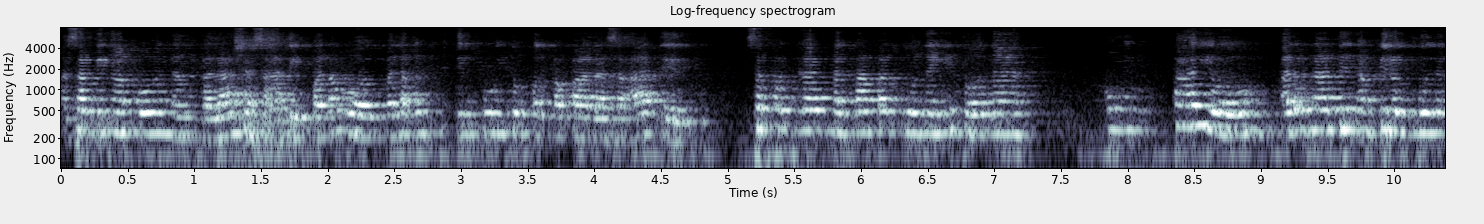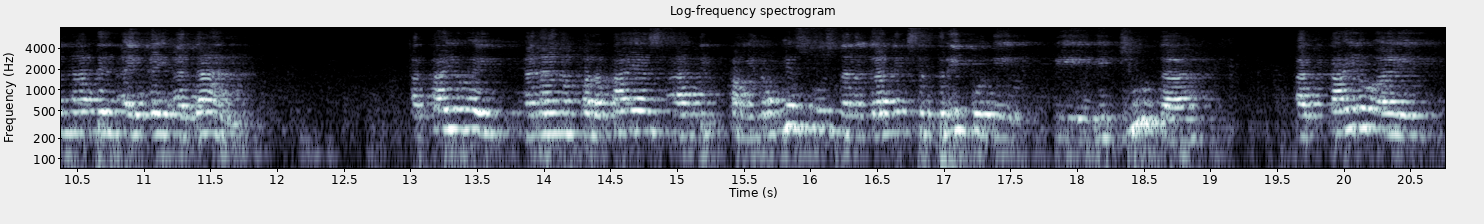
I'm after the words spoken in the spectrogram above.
Ang sabi nga po ng Galatia sa ating panahon, malaki din po itong pagpapala sa atin sapagkat nagpapatunay ito na kung tayo, alam natin ang pinagmulan natin ay kay Adan. At tayo ay nananampalataya sa ating Panginoong Yesus na nagaling sa tribo ni, ni, ni Judah. At tayo ay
